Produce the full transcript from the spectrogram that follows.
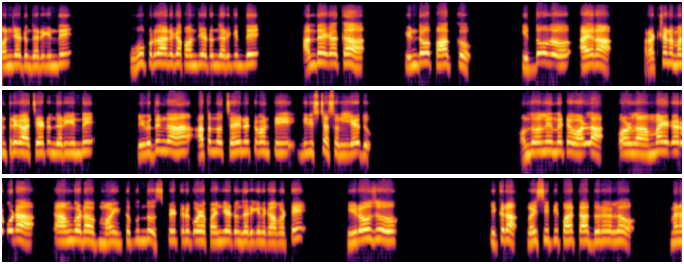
పనిచేయడం జరిగింది. ఉప ప్రధానిగా పనిచేయడం జరిగింది. అంతేగాక ఇండో పాక్ యుద్ధంలో ఆయన రక్షణ మంత్రిగా చేయడం జరిగింది. ఈ విధంగా అతను చేయనటువంటి మినిస్టర్ అసలు లేదు. అందువల్ల ఏంటంటే వాళ్ళ వాళ్ళ అమ్మాయి గారు కూడా ఆమె కూడా మా ఇంతకుముందు స్పీకర్ కూడా పనిచేయడం జరిగింది కాబట్టి ఈరోజు ఇక్కడ వైసీపీ పార్టీ ఆధ్వర్యంలో మన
